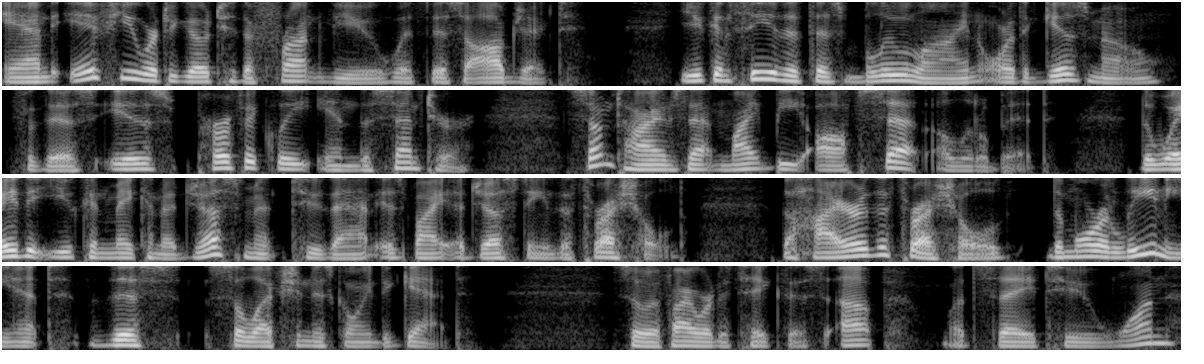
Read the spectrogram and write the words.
And if you were to go to the front view with this object, you can see that this blue line, or the gizmo for this, is perfectly in the center. Sometimes that might be offset a little bit. The way that you can make an adjustment to that is by adjusting the threshold. The higher the threshold, the more lenient this selection is going to get. So if I were to take this up, let's say to 1,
